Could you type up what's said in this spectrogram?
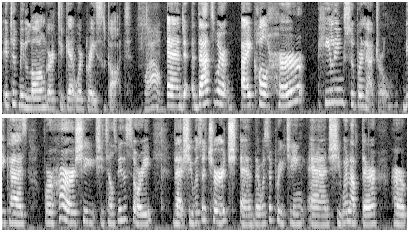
it took me longer to get where Grace got. wow And that's where I call her healing supernatural because for her, she she tells me the story that she was at church and there was a preaching and she went up there. Her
